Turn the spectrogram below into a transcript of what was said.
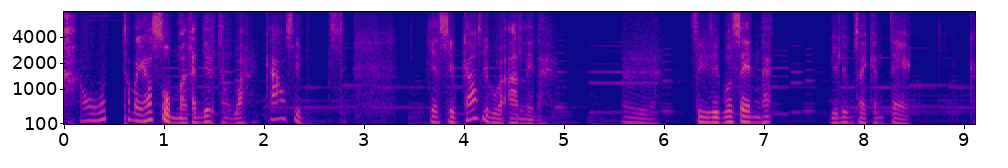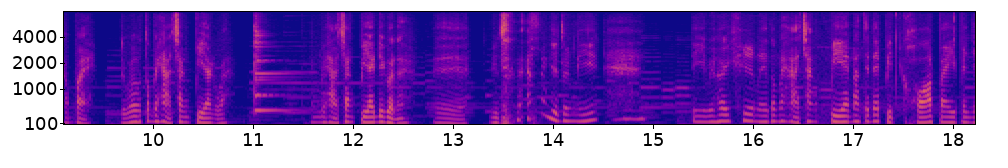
เขาทำไมเขาสุ่มมากันเยอะจังวะเก้าสิบเจ็ดสิบเก้าสิบกว่าอันเลยนะ เออสี่สิบเปอร์เซ็นต์ฮะ อย่าลืมใส่กันแตกเข้าไป หรือว่าต้องไปหาช่างเปียกวะต้องไปหาช่างเปียกดีกว่านะ เออ อยู่อยู่ตรงนี้ ตีไม่ค่อยขึ้นเลยต้องไปหาช่างเปียกน่าจะได้ปิดคอร์สไปเป็นอ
